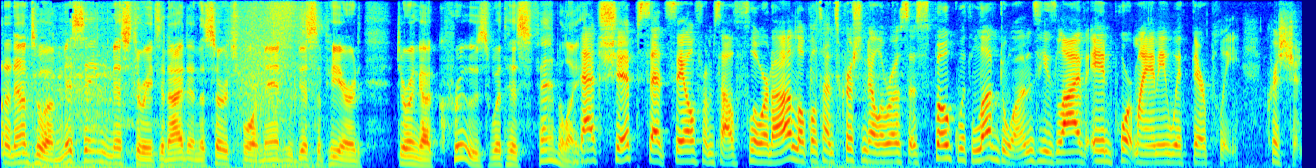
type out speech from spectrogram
Down to a missing mystery tonight in the search for a man who disappeared during a cruise with his family. That ship set sail from South Florida. Local 10's Christian De La Rosa spoke with loved ones. He's live in Port Miami with their plea. Christian.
